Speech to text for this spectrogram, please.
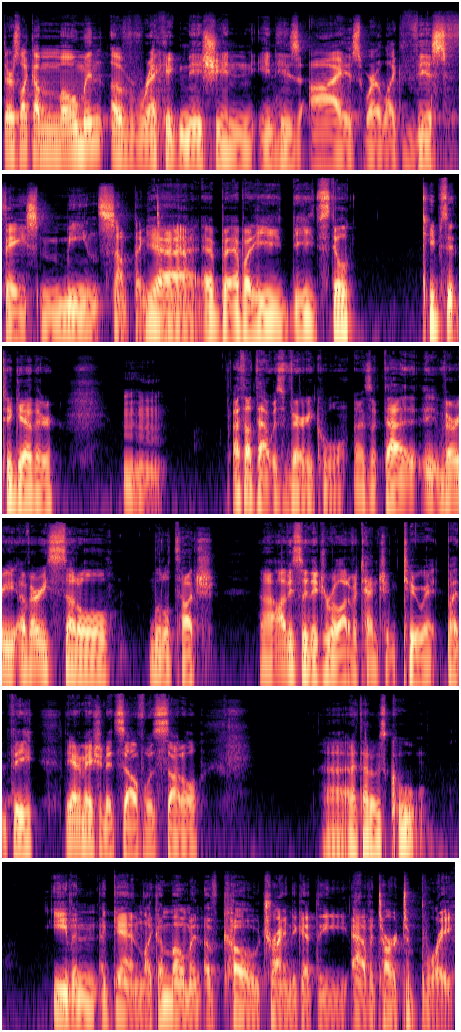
There's like a moment of recognition in his eyes where like this face means something Yeah, to uh, but, but he he still keeps it together. him. hmm I thought that was very cool. I was like that it- very a very subtle little touch. Uh, obviously, they drew a lot of attention to it, but the the animation itself was subtle, uh, and I thought it was cool. Even again, like a moment of Ko trying to get the avatar to break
